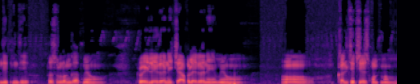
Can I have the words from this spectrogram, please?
అందుతుంది పుష్కలంగా మేము రొయ్యలే కానీ చేపలే కానీ మేము కల్చర్ చేసుకుంటున్నాము.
